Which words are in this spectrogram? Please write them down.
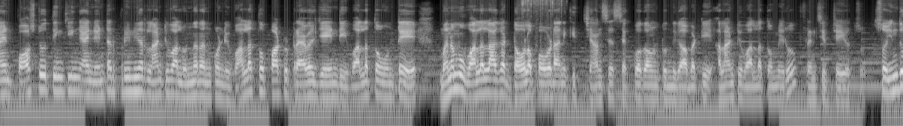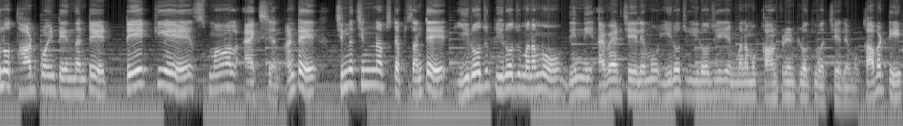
and positive thinking and entrepreneur లాంటి వాళ్ళు ఉన్నారనుకోండి వాళ్ళతో పాటు ట్రావెల్ చేయండి వాళ్ళతో ఉంటే మనము వాళ్ళలాగా డెవలప్ అవ్వడానికి ఛాన్సెస్ ఎక్కువగా ఉంటుంది కాబట్టి అలాంటి వాళ్ళతో మీరు ఫ్రెండ్షిప్ చేయొచ్చు. సో ఇందులో థర్డ్ పాయింట్ ఏంటంటే టేక్ ఏ స్మాల్ యాక్షన్ అంటే చిన్న చిన్న స్టెప్స్ అంటే ఈ రోజుకి మనము దీన్ని అవాయిడ్ చేయలేము. ఈ రోజు ఈ మనము కాన్ఫిడెంట్లోకి వచ్చేయలేము. కాబట్టి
